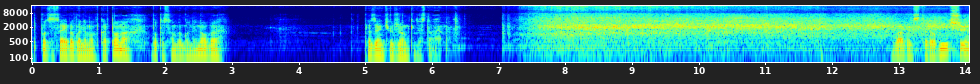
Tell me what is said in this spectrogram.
Pozostałe wagony mam w kartonach, bo to są wagony nowe. W prezencie od żonki dostałem. Wagon sterowniczy.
